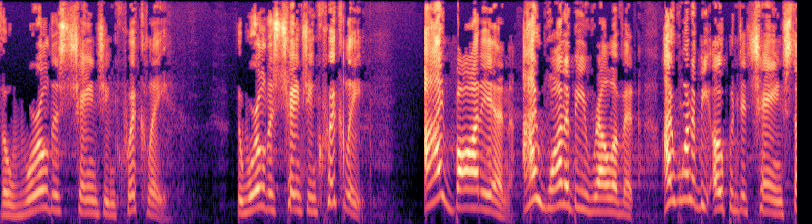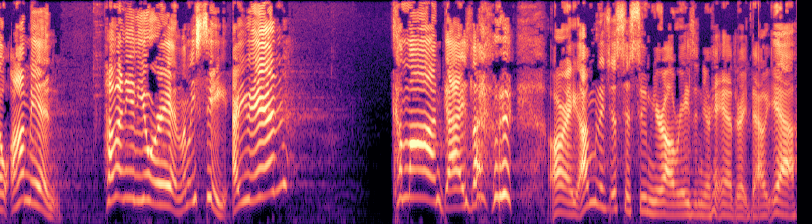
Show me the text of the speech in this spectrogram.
The world is changing quickly. The world is changing quickly. I bought in. I want to be relevant. I want to be open to change. So I'm in. How many of you are in? Let me see. Are you in? Come on, guys. all right, I'm going to just assume you're all raising your hand right now. Yeah.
